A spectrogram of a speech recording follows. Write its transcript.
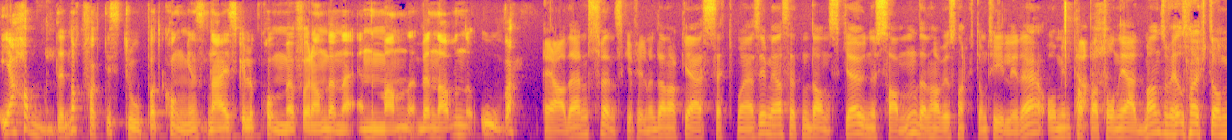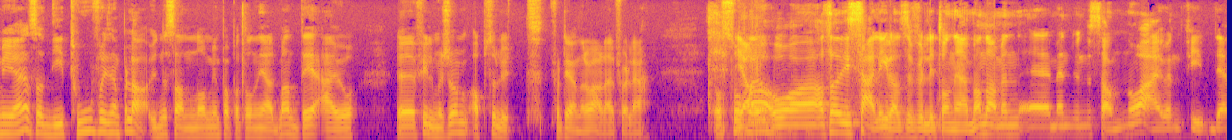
Jeg hadde nok faktisk tro på at 'Kongens nei' skulle komme foran denne En mann ved navn Ove. Ja, det er den svenske filmen. Den har ikke jeg sett, må jeg si, men jeg har sett den danske, 'Under sanden'. Den har vi jo snakket om tidligere. Og 'Min pappa Tony Erdman', som vi har snakket om mye. Så de to, for eksempel, da, 'Under sanden' og 'Min pappa Tony Erdman', det er jo filmer som absolutt fortjener å være der, føler jeg. Ja, og altså, I særlig grad selvfølgelig Tony Herman, da, men, uh, men 'Under sanden' nå er jo en film, det,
